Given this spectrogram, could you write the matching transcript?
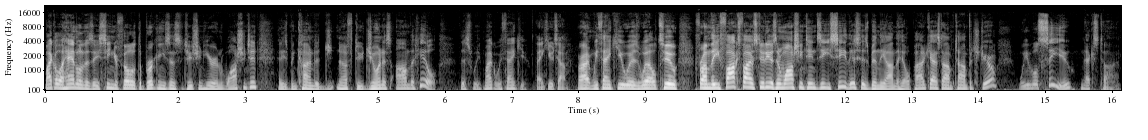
Michael O'Hanlon is a senior fellow at the Brookings Institution here in Washington, and he's been kind enough to join us on the Hill this week. Michael, we thank you. Thank you, Tom. All right, we thank you as well too from the Fox Five Studios in Washington D.C. This has been the On the Hill podcast. I'm Tom Fitzgerald. We will see you next time.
